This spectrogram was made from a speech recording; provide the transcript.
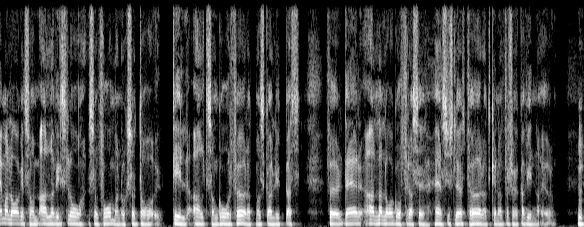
är man laget som alla vill slå så får man också ta till allt som går för att man ska lyckas. För där alla lag offrar sig hänsynslöst för att kunna försöka vinna över dem. Mm.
